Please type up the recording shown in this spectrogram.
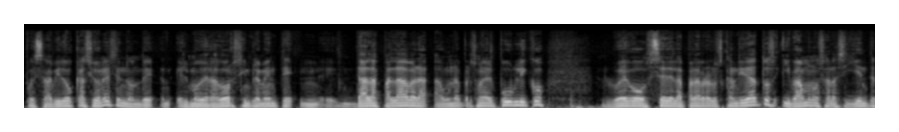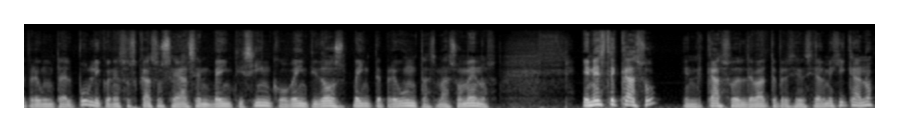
pues ha habido ocasiones en donde el moderador simplemente mm, eh, da la palabra a una persona del público, luego cede la palabra a los candidatos y vámonos a la siguiente pregunta del público. En esos casos se hacen 25, 22, 20 preguntas más o menos. En este caso, en el caso del debate presidencial mexicano,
